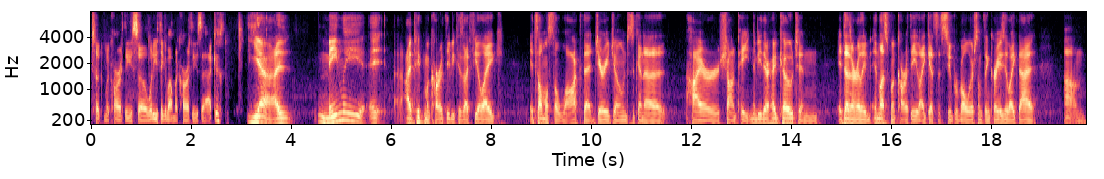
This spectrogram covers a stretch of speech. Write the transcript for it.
took McCarthy. So what do you think about McCarthy, Zach? Yeah, I mainly it, I picked McCarthy because I feel like it's almost a lock that Jerry Jones is gonna hire Sean Payton to be their head coach, and it doesn't really unless McCarthy like gets a Super Bowl or something crazy like that. Um,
